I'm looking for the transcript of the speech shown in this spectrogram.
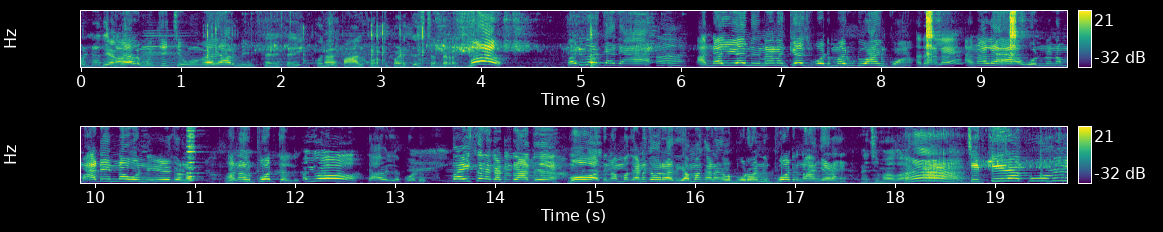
பண்ணது? என் வேலை முடிஞ்சிச்சு உன் வேலை ஆரம்பி. சரி சரி. கொஞ்சம் பால் கொடுத்து படுக்க வச்சுட்டு வந்துடுறேன். போ படிக்க வைக்காதா அதனால ஏந்துங்கன்னா நான் கேஸ் போட்டு மறுபடியும் வாங்கிக்குவான். அதனால? அதனால ஒன்று நம்ம அடையினா ஒன்று இழுக்கணும்? அதனால போட்டு தள்ளு. ஐயோ! தேவையில்லை போடு. வயசான கட்டடா அது. மோ அது நம்ம கணக்கு வராது. எம்ம கணக்கில் போடுவோம் நீ போட்டு நான் கேறேன் நிஜமாவா? சித்திர பூவில்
